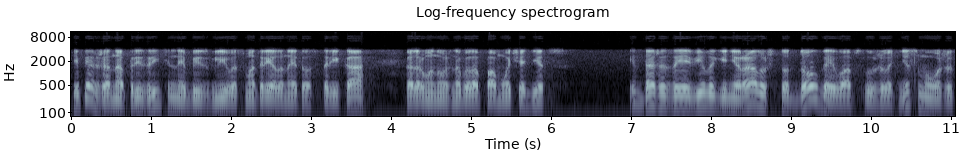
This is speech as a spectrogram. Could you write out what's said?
Теперь же она презрительно и брезгливо смотрела на этого старика, которому нужно было помочь одеться. И даже заявила генералу, что долго его обслуживать не сможет.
